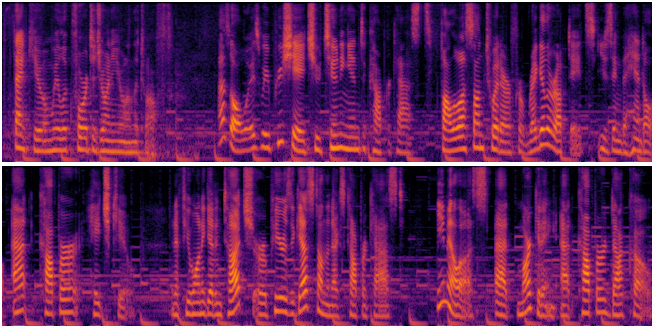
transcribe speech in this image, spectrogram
Thank you, and we look forward to joining you on the 12th. As always, we appreciate you tuning in to Coppercasts. Follow us on Twitter for regular updates using the handle at CopperHQ. And if you want to get in touch or appear as a guest on the next Coppercast, email us at marketing at copper.co.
